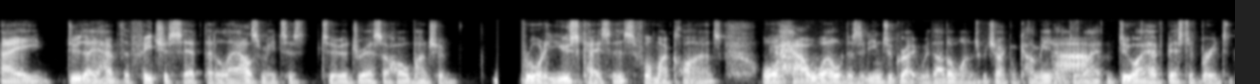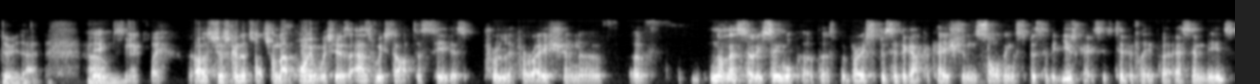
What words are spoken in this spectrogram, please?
a do they have the feature set that allows me to to address a whole bunch of broader use cases for my clients or yeah. how well does it integrate with other ones which i can come in and ah. do i do i have best of breed to do that um, exactly i was just going to touch on that point which is as we start to see this proliferation of of not necessarily single purpose, but very specific applications solving specific use cases, typically for SMBs.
